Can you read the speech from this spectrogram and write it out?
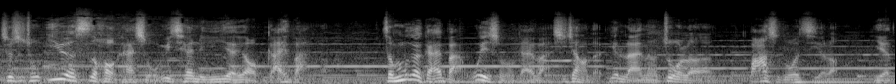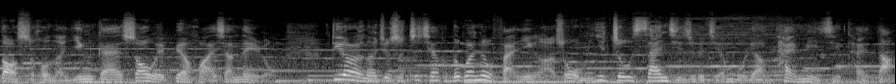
就是从一月四号开始，我们一千零一夜要改版了。怎么个改版？为什么改版？是这样的：一来呢，做了八十多集了，也到时候呢，应该稍微变化一下内容。第二呢，就是之前很多观众反映啊，说我们一周三集这个节目量太密集太大，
